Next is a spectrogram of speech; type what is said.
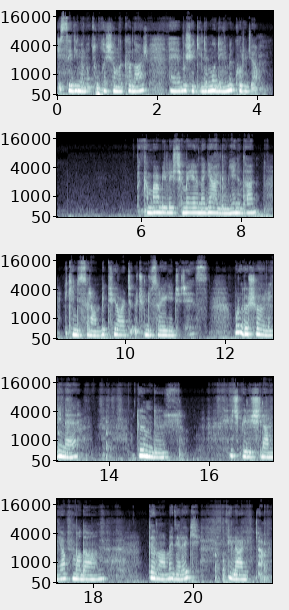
İstediğim ebata ulaşana kadar e, bu şekilde modelimi kuracağım. Bakın ben birleştirme yerine geldim yeniden. ikinci sıram bitiyor artık üçüncü sıraya geçeceğiz. Burada şöyle yine dümdüz hiçbir işlem yapmadan devam ederek ilerleyeceğim.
